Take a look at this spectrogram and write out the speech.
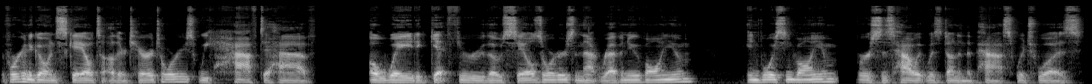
if we're going to go and scale to other territories, we have to have a way to get through those sales orders and that revenue volume, invoicing volume versus how it was done in the past, which was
